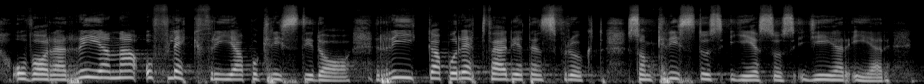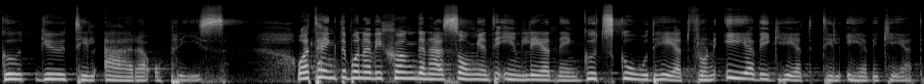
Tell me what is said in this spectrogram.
och vara rena och fläckfria på Kristi dag, rika på rättfärdighetens frukt som Kristus Jesus ger er. Gud till ära och pris. Och jag tänkte på när vi sjöng den här sången till inledning, Guds godhet från evighet till evighet.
